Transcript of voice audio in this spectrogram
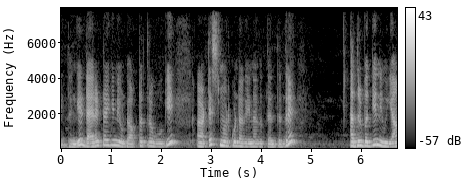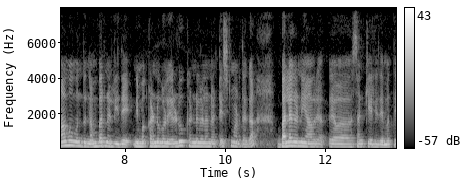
ಇದ್ದಂಗೆ ಡೈರೆಕ್ಟಾಗಿ ನೀವು ಡಾಕ್ಟರ್ ಹತ್ರ ಹೋಗಿ ಟೆಸ್ಟ್ ಮಾಡಿಕೊಂಡಾಗ ಏನಾಗುತ್ತೆ ಅಂತಂದರೆ ಅದ್ರ ಬಗ್ಗೆ ನೀವು ಯಾವ ಒಂದು ನಂಬರ್ನಲ್ಲಿದೆ, ನಿಮ್ಮ ಕಣ್ಣುಗಳು ಎರಡೂ ಕಣ್ಣುಗಳನ್ನು ಟೆಸ್ಟ್ ಮಾಡಿದಾಗ ಬಲಗಣ್ಣು ಯಾವ ಸಂಖ್ಯೆಯಲ್ಲಿದೆ ಮತ್ತು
